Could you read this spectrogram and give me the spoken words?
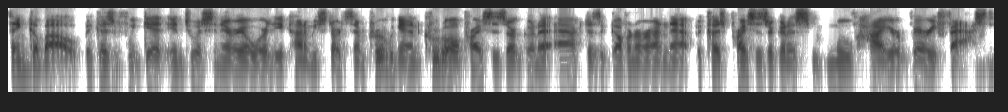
think about because if we get into a scenario where the economy starts to improve again, crude oil prices are going to act as a governor on that because prices are going to move higher very fast.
